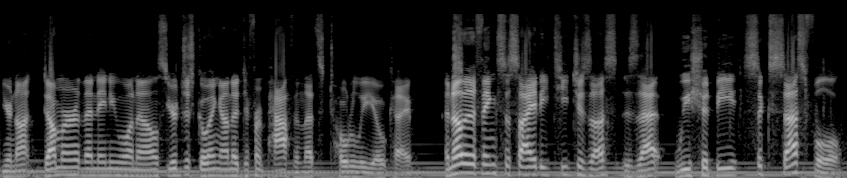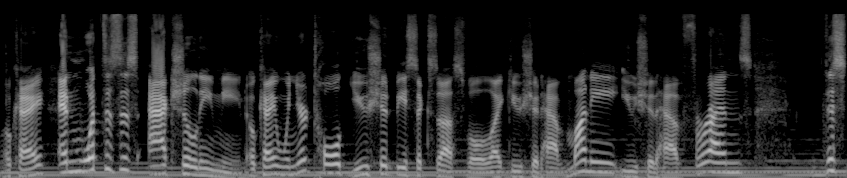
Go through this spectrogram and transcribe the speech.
You're not dumber than anyone else. You're just going on a different path, and that's totally okay. Another thing society teaches us is that we should be successful, okay? And what does this actually mean, okay? When you're told you should be successful, like you should have money, you should have friends, this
